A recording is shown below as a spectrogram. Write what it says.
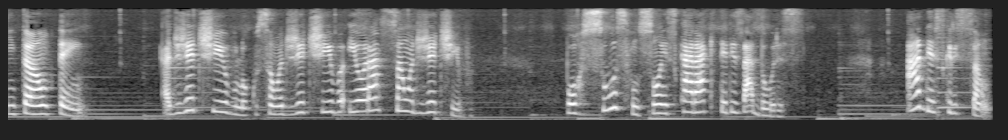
Então, tem adjetivo, locução adjetiva e oração adjetiva, por suas funções caracterizadoras. A descrição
